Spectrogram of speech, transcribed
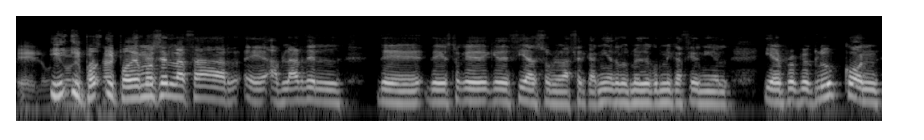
Eh, y, podemos enlazar, hablar del, de, esto que, decías sobre la cercanía de los medios de comunicación y el, y el propio club con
